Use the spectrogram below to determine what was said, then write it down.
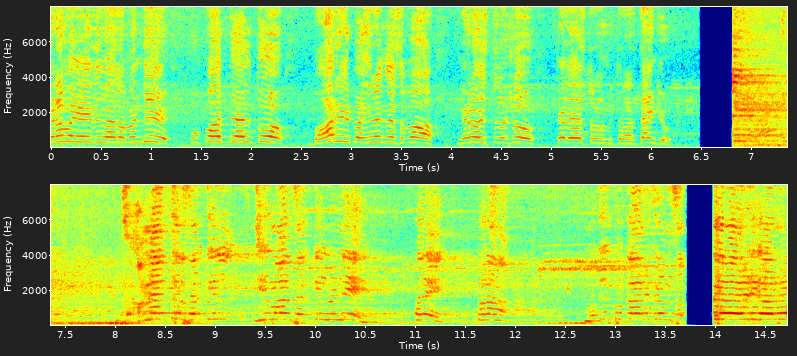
ఇరవై ఐదు వేల మంది ఉపాధ్యాయులతో భారీ బహిరంగ సభ నిర్వహిస్తున్నట్లు తెలియజేస్తున్నాం మిత్రులు థ్యాంక్ యూ అంబేద్కర్ సర్కిల్ తీర్మాన్ సర్కిల్ నుండి మరి మన ముగింపు కార్యక్రమం సత్యనారాయణ గారు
